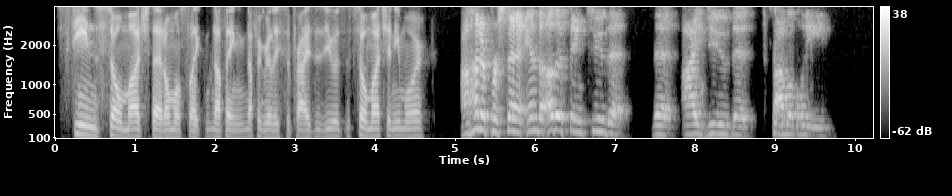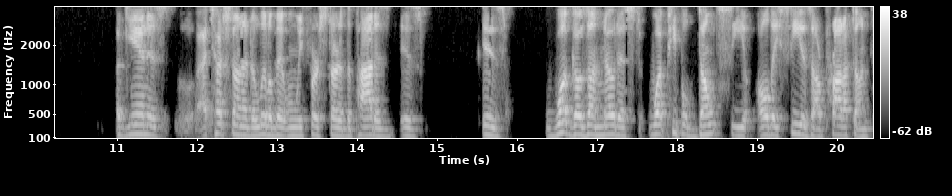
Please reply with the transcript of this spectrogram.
seen so much that almost like nothing nothing really surprises you as so much anymore. A hundred percent. And the other thing too that that I do that probably again is I touched on it a little bit when we first started the pod is is is what goes unnoticed what people don't see all they see is our product on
